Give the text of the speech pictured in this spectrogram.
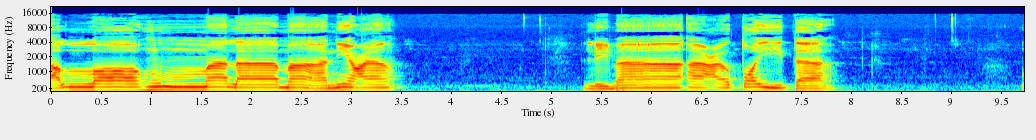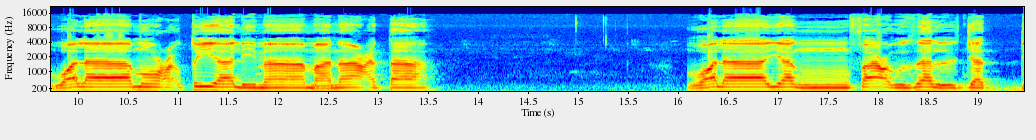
اللهم لا مانع لما اعطيت ولا معطي لما منعت ولا ينفع ذا الجد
